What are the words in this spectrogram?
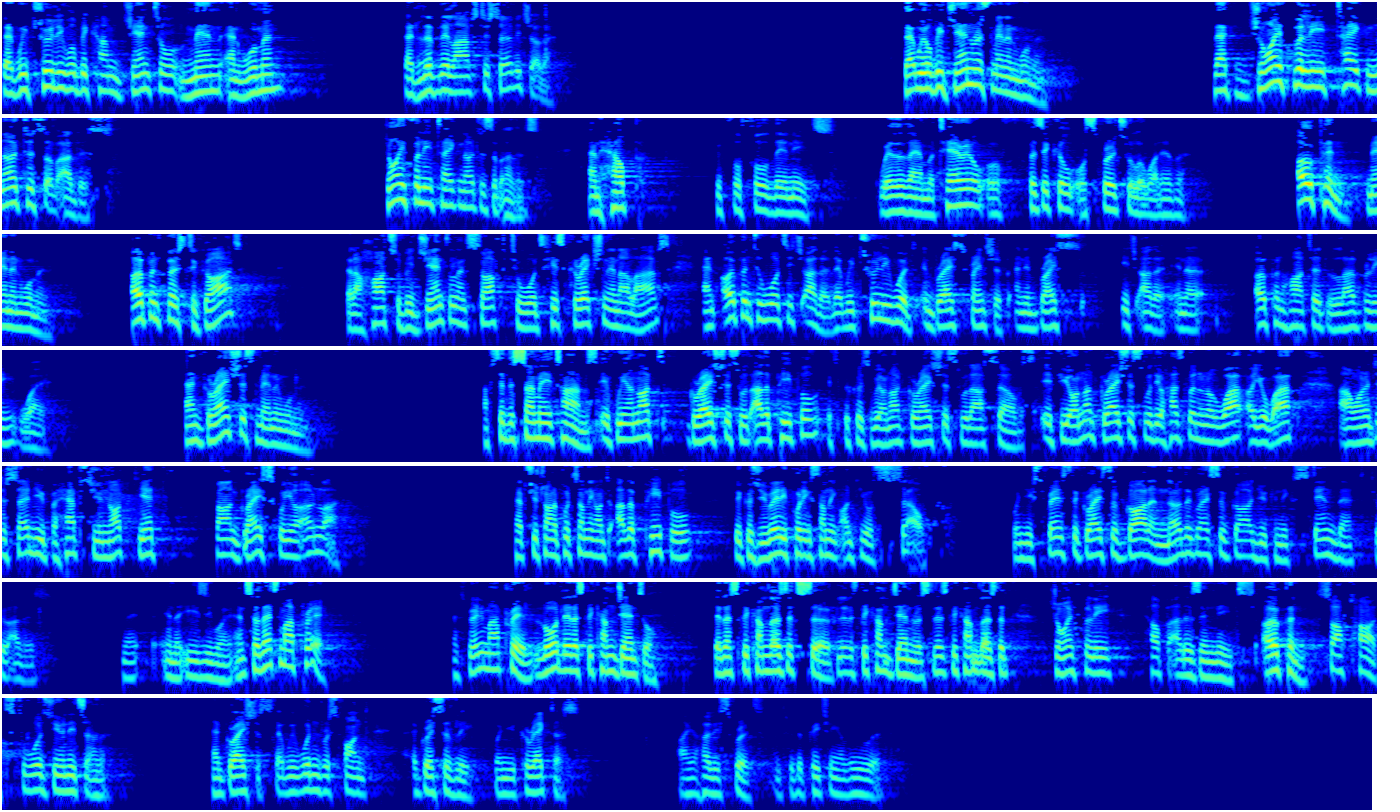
That we truly will become gentle men and women that live their lives to serve each other. That we'll be generous men and women that joyfully take notice of others. Joyfully take notice of others and help to fulfill their needs, whether they are material or physical or spiritual or whatever. Open, men and women. Open first to God, that our hearts will be gentle and soft towards His correction in our lives, and open towards each other, that we truly would embrace friendship and embrace each other in an open hearted, lovely way. And gracious men and women. I've said this so many times. If we are not gracious with other people, it's because we are not gracious with ourselves. If you are not gracious with your husband or your wife, I want to just say to you, perhaps you're not yet found grace for your own life. Perhaps you're trying to put something onto other people because you're really putting something onto yourself. When you experience the grace of God and know the grace of God, you can extend that to others in an easy way. And so that's my prayer. That's really my prayer. Lord, let us become gentle. Let us become those that serve. Let us become generous. Let us become those that joyfully help others in need. Open, soft hearts towards you and each other and gracious, that we wouldn't respond aggressively when you correct us. by your Holy Spirit and through the preaching of your word.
